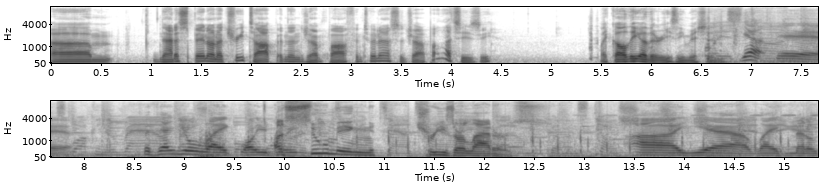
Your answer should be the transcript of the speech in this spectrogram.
Um, not a spin on a treetop and then jump off into an acid drop. Oh, that's easy. Like all the other easy missions. Yeah, yeah, yeah, yeah. But then you'll like while you're doing, Assuming trees are ladders. Uh, yeah, like Metal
